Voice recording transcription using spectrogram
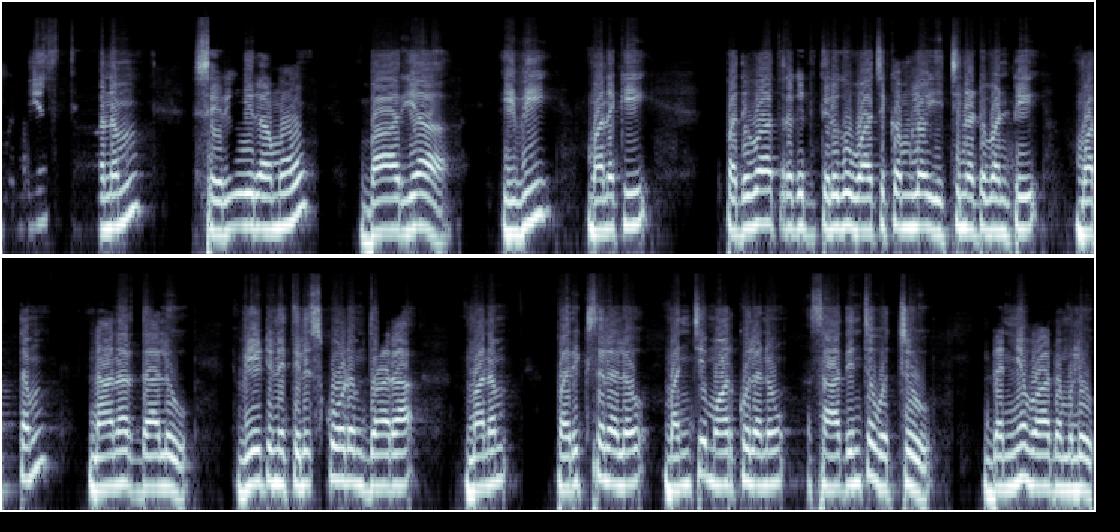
పుణ్యస్థానం శరీరము భార్య. ఇవి మనకి పదవ తరగతి తెలుగు వాచకంలో ఇచ్చినటువంటి మొత్తం నానార్థాలు. వీటిని తెలుసుకోవడం ద్వారా మనం పరీక్షలలో మంచి మార్కులను సాధించవచ్చు. ధన్యవాదములు.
